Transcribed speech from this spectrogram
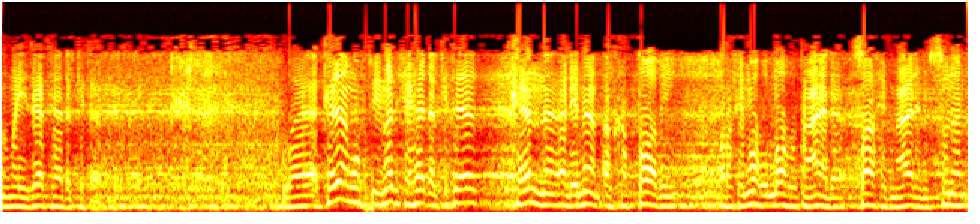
مميزات هذا الكتاب. وكلامه في مدح هذا الكتاب كان الإمام الخطابي رحمه الله تعالى صاحب معالم السنن.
